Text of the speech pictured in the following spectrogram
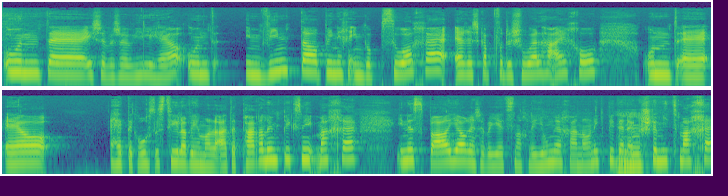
und äh, ist aber schon eine Weile her. Und im Winter bin ich ihn besuchen. Er ist gerade von der Schule heimgekommen und äh, er hat ein großes Ziel, er will mal an den Paralympics mitmachen in ein paar Jahren. Er ist aber jetzt noch ein bisschen jung, er kann noch nicht bei den nächsten mitmachen.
